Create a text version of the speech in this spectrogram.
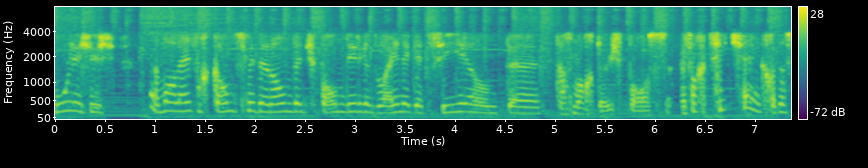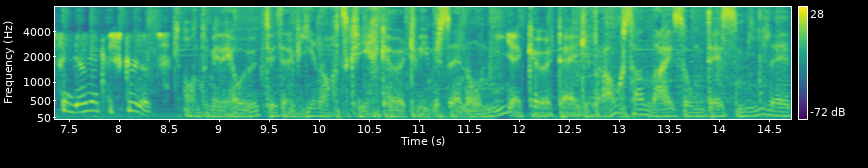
cool ist, ist einmal einfach ganz miteinander entspannt irgendwo ziehen und äh, das macht euch Spass. Einfach Zeit schenken, das finde ich auch etwas Gutes. Und wir haben heute wieder eine Weihnachtsgeschichte gehört, wie wir sie noch nie gehört haben. Gebrauchsanweisung des Miele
